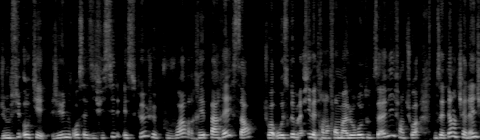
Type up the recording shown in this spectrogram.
je me suis «OK, j'ai eu une grossesse difficile, est-ce que je vais pouvoir réparer ça?» tu vois? Ou est-ce que ma fille va être un enfant malheureux toute sa vie? Enfin, tu vois? Donc été un challenge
